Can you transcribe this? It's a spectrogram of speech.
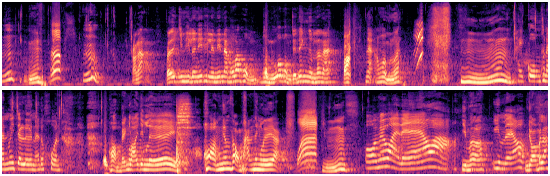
อืมอืมอืมเอาละเราจะกินทีละนิดทีละนิดนะเพราะว่าผมผมรู้ว่าผมจะได้เงินแล้วนะปังเนี่ยเอาผมรู้ว่าอืมใครโกงคนนั้นไม่เจริญนะทุกคน หอมแบงค์ร้อยจังเลย หอมเงินสองพันจังเลยอะ What? อืม โอ้ยไม่ไหวแล้วอะ อิ่มแล้วเหรอ อิ่มแล้ว ยอมไหมล่ะ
